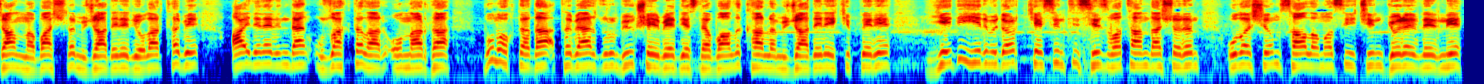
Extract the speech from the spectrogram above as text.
canla başla mücadele ediyorlar. Tabi ailelerinden uzaktalar. Onlar da bu noktada tabi Erzurum Büyükşehir Belediyesi'ne bağlı karla mücadele ekipleri 7-24 kesintisiz vatandaşların ulaşım sağlaması için görevlerini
